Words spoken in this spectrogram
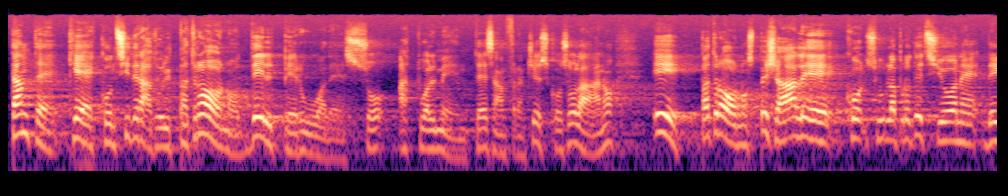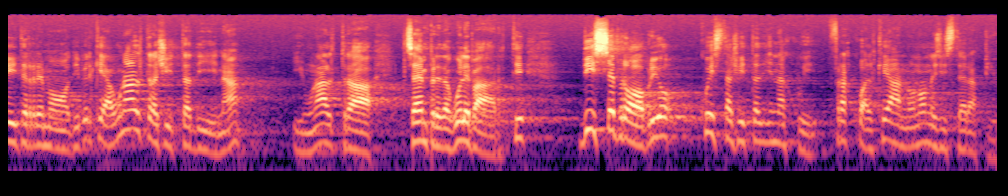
Tant'è che è considerato il patrono del Perù adesso, attualmente, San Francesco Solano, e patrono speciale sulla protezione dei terremoti, perché ha un'altra cittadina, in un'altra, sempre da quelle parti, disse proprio questa cittadina qui, fra qualche anno non esisterà più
